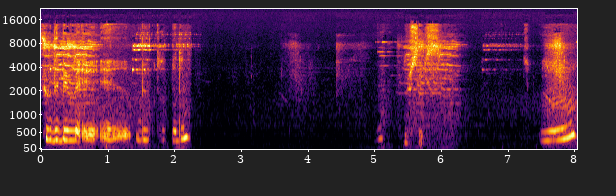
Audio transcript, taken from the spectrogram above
Şurada bir me- e, büyük topladım. 108. Hı.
